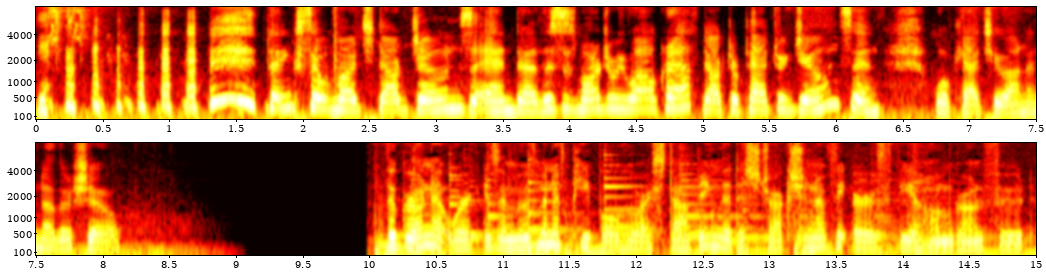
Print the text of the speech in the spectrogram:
Yeah. Thanks so much, Doc Jones. And uh, this is Marjory Wildcraft, Dr. Patrick Jones, and we'll catch you on another show. The Grow Network is a movement of people who are stopping the destruction of the earth via homegrown food.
